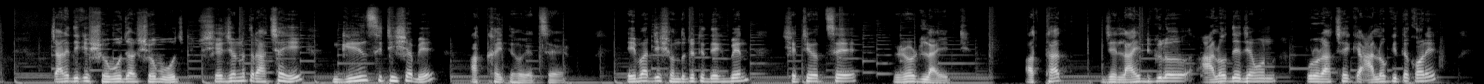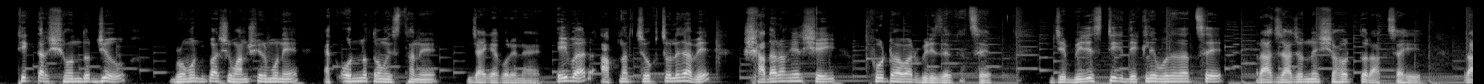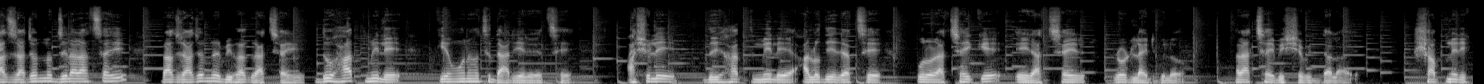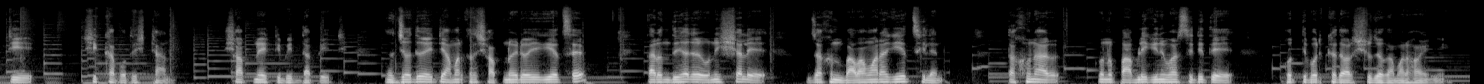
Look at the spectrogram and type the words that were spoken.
চারিদিকে সবুজ আর সবুজ, সেজন্য তো রাজশাহী গ্রিন সিটি হিসাবে আখ্যায়িত হয়েছে। এবার যে সৌন্দর্যটি দেখবেন, সেটি হচ্ছে রোড লাইট। অর্থাৎ যে লাইটগুলো আলো দিয়ে যেমন পুরো রাজশাহীকে আলোকিত করে, ঠিক তার সৌন্দর্যও ভ্রমণ পিপাসু মানুষের মনে এক অন্যতম স্থানে জায়গা করে নেয়। এইবার আপনার চোখ চলে যাবে সাদা রঙের সেই ফুট ওভার ব্রিজের কাছে। যে ব্রিজটি দেখলে বোঝা যাচ্ছে রাজ রাজন্যের শহর তো রাজশাহী। রাজ রাজন্য জেলা রাজশাহী, রাজ রাজন্যের বিভাগ রাজশাহী। দু হাত মিলে কেউ মনে হচ্ছে দাঁড়িয়ে রয়েছে। আসলে দুই হাত মিলে আলো দিয়ে যাচ্ছে পুরো রাজশাহীকে, এই রাজশাহীর রোড লাইটগুলো, রাজশাহী বিশ্ববিদ্যালয়। স্বপ্নের একটি শিক্ষা প্রতিষ্ঠান, স্বপ্নের একটি বিদ্যাপীঠ। যদিও এটি আমার কাছে স্বপ্নই রয়ে গিয়েছে, কারণ দুই হাজার উনিশ সালে যখন বাবা মারা গিয়েছিলেন, তখন আর কোনো পাবলিক ইউনিভার্সিটিতে ভর্তি পরীক্ষা দেওয়ার সুযোগ আমার হয়নি।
